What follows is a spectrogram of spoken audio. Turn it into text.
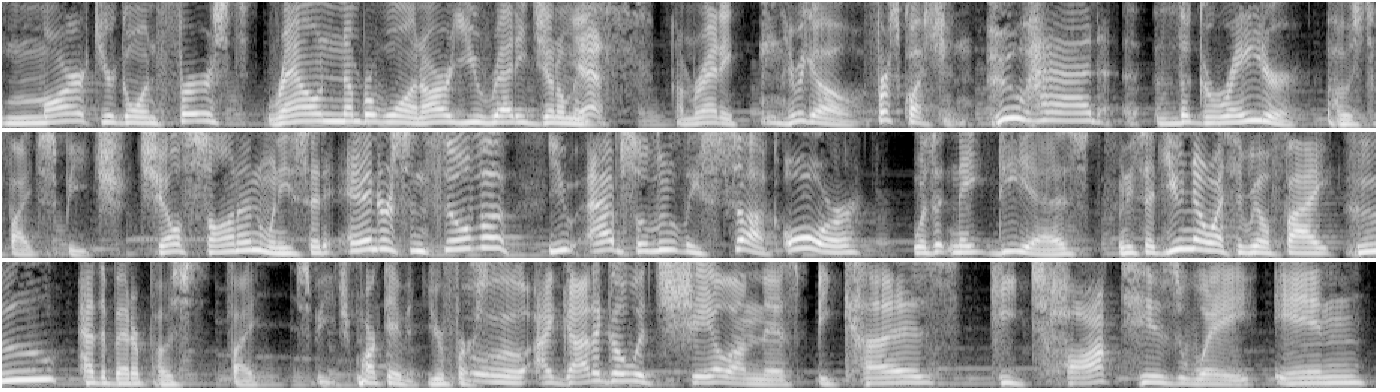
Mark, you're going first. Round number one. Are you ready, gentlemen? Yes. I'm ready. Here we go. First question Who had the greater post fight speech? Chael Sonnen when he said, Anderson Silva, you absolutely suck? Or was it Nate Diaz when he said, You know what's the real fight? Who had the better post fight speech? Mark David, you're first. Oh, I gotta go with Chael on this because he talked his way in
